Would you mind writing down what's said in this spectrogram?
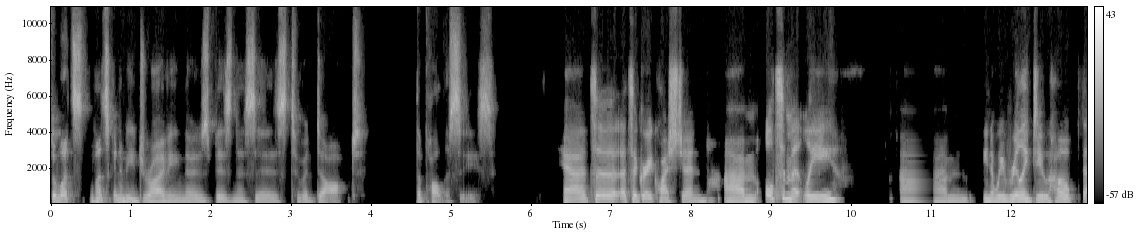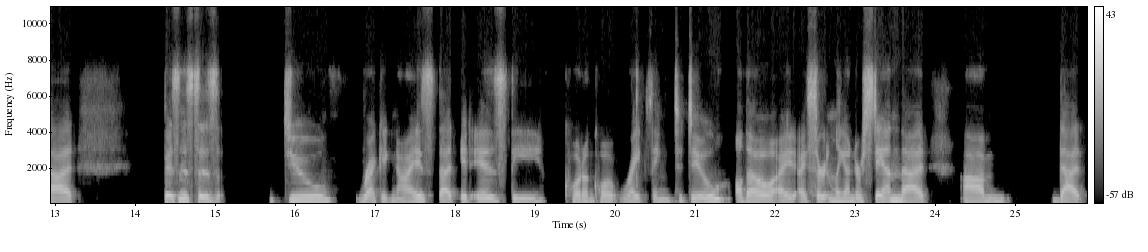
So what's what's going to be driving those businesses to adopt the policies yeah, it's a that's a great question. Um, ultimately, um, you know, we really do hope that businesses do recognize that it is the quote unquote right thing to do. Although I, I certainly understand that um, that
